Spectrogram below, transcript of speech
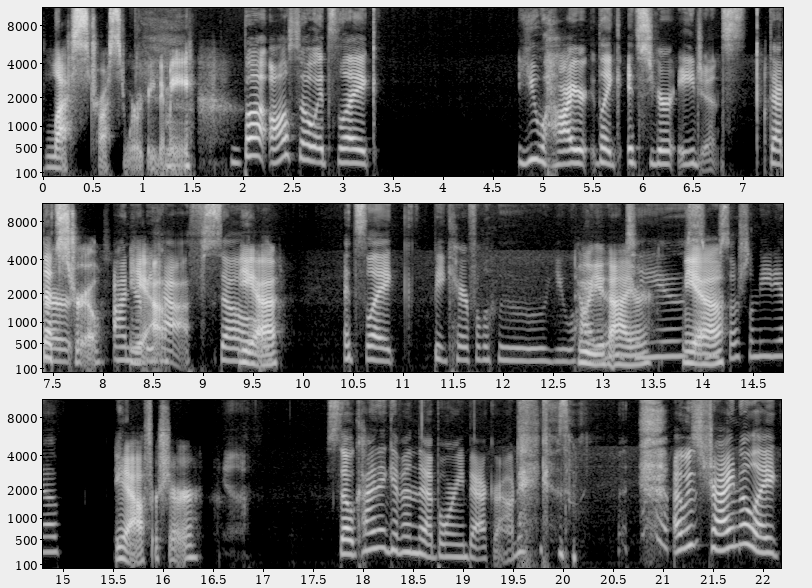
less trustworthy to me. But also, it's like you hire, like it's your agents that That's are true. on your yeah. behalf. So Yeah. it's like be careful who you Who hire, you hire. Yeah. social media. Yeah, for sure. Yeah. So kind of given that boring background, I was trying to like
